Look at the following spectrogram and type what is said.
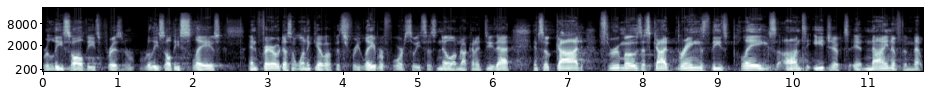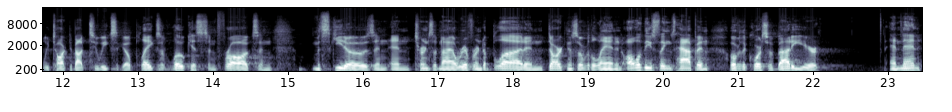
release all these prison, release all these slaves." And Pharaoh doesn't want to give up his free labor force, so he says, "No, I'm not going to do that." And so God, through Moses, God brings these plagues onto Egypt, eh, nine of them that we talked about two weeks ago, plagues of locusts and frogs and mosquitoes and, and turns the Nile River into blood and darkness over the land. And all of these things happen over the course of about a year. And then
